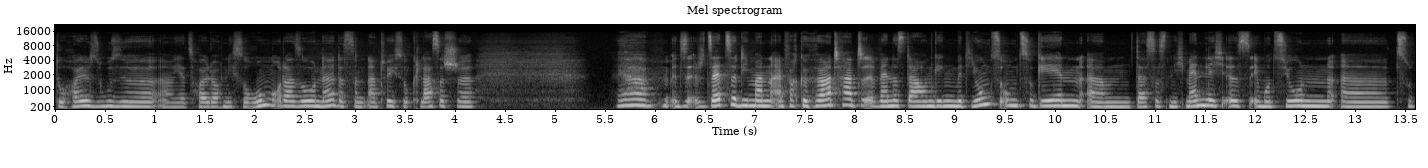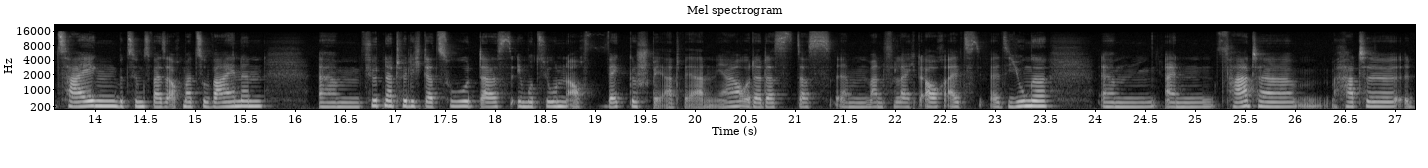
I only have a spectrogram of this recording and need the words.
du Heulsuse, äh, jetzt heul doch nicht so rum oder so, ne? Das sind natürlich so klassische ja, Sätze, die man einfach gehört hat, wenn es darum ging, mit Jungs umzugehen, ähm, dass es nicht männlich ist, Emotionen äh, zu zeigen, beziehungsweise auch mal zu weinen ähm, führt natürlich dazu, dass Emotionen auch weggesperrt werden, ja, oder dass, dass ähm, man vielleicht auch als, als Junge ähm, einen Vater hatte,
